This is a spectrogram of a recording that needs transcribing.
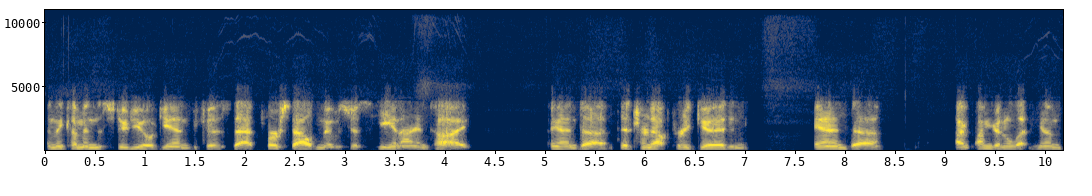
and then come in the studio again because that first album it was just he and I and Ty. And uh it turned out pretty good and and uh I'm I'm gonna let him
